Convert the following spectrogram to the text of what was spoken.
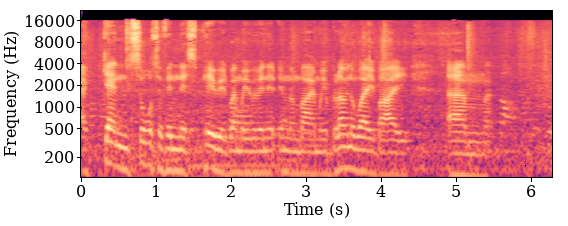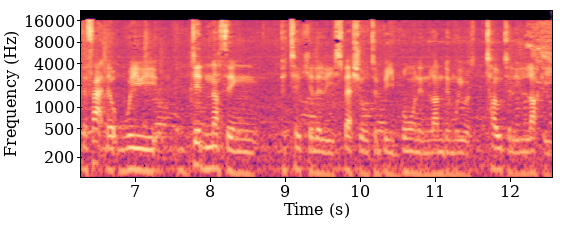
again, sort of in this period when we were in, in Mumbai, and we were blown away by um, the fact that we did nothing particularly special to be born in London. We were totally lucky,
